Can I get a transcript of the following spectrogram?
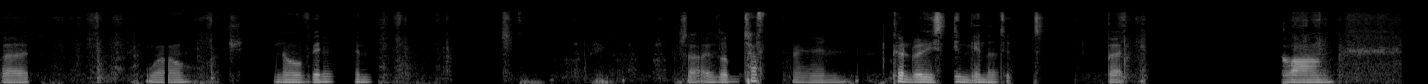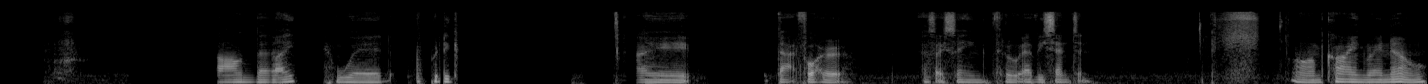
but well, no video so it was a little tough and couldn't really sing in the but along along the light with pretty good I that for her as I sing through every sentence. Oh, I'm crying right now.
